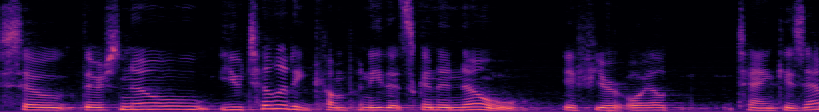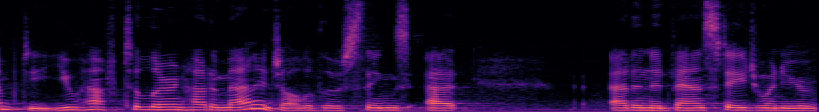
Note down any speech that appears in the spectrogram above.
So there's no utility company that's going to know if your oil tank is empty. You have to learn how to manage all of those things at at an advanced stage when you're,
